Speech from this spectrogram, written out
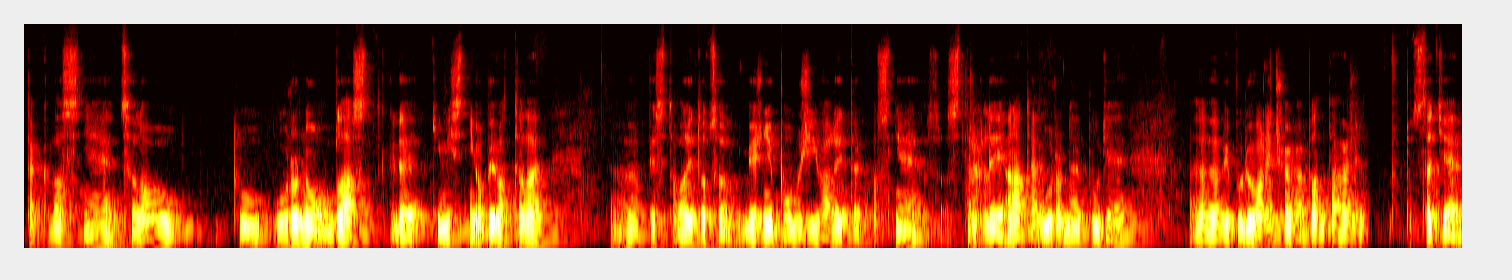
tak vlastně celou tu úrodnou oblast, kde ti místní obyvatele e, pěstovali to, co běžně používali, tak vlastně strhli a na té úrodné půdě vybudovali čajové plantáže podstatě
